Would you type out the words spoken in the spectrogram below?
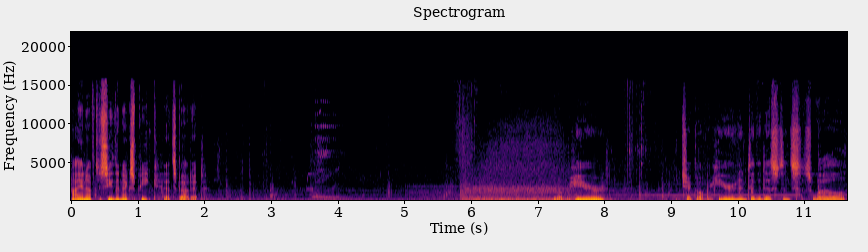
High enough to see the next peak. That's about it. Here. Check over here and into the distance as well.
